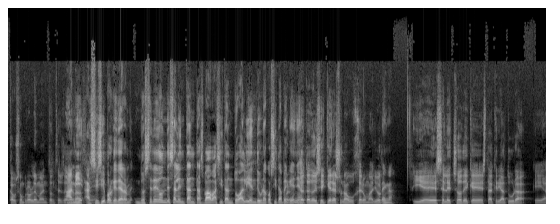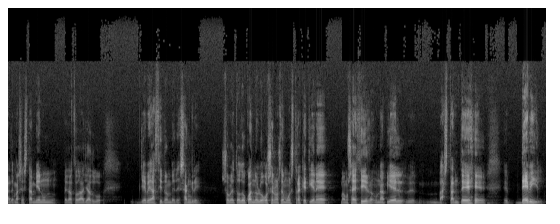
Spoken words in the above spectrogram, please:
causa un problema entonces. de a mí, así sí, porque de- no sé de dónde salen tantas babas y tanto alien de una cosita Bueno, pequeña. yo te doy, si quieres, un agujero mayor. Venga. Y es el hecho de que esta criatura, que además es también un pedazo de hallazgo, lleve ácido en vez de sangre. Sobre todo cuando luego se nos demuestra que tiene, vamos a decir, una piel eh, bastante eh, débil.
